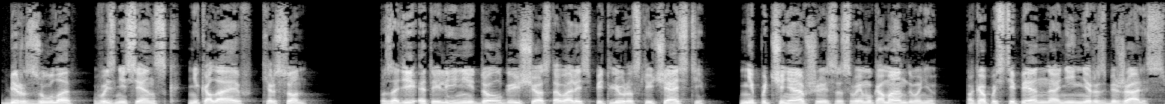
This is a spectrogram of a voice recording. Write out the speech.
Берзула, Вознесенск, Николаев, Херсон. Позади этой линии долго еще оставались петлюровские части, не подчинявшиеся своему командованию, пока постепенно они не разбежались.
